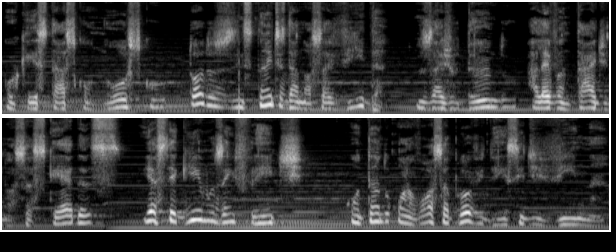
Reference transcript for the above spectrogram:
porque estás conosco todos os instantes da nossa vida, nos ajudando a levantar de nossas quedas e a seguirmos em frente, contando com a vossa providência divina,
